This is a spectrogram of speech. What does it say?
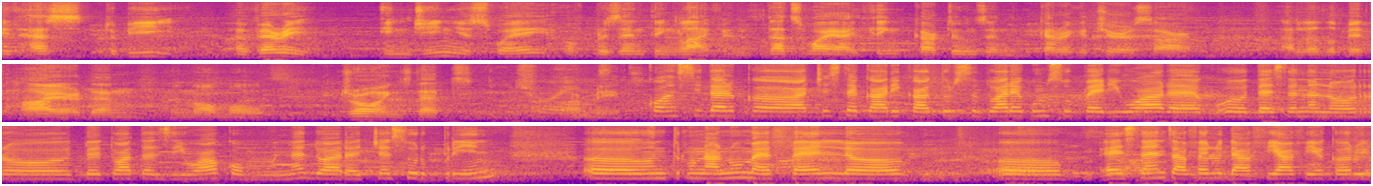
It has to be a very ingenious way of presenting life and that's why I think cartoons and caricatures are a little bit higher than the normal drawings that are made. Consider că aceste caricaturi sunt oarecum superioare uh, desenelor uh, de toată ziua comune, deoarece surprind uh, într-un anume fel esența, felul de a fi a fiecărui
